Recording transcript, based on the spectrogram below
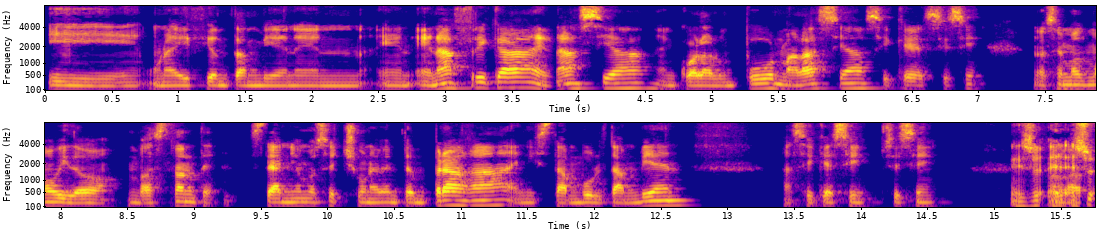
y una edición también en, en, en, África, en Asia, en Kuala Lumpur, Malasia. Así que sí, sí, nos hemos movido bastante. Este año hemos hecho un evento en Praga, en Istambul también. Así que sí, sí, sí. Eso, eso,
